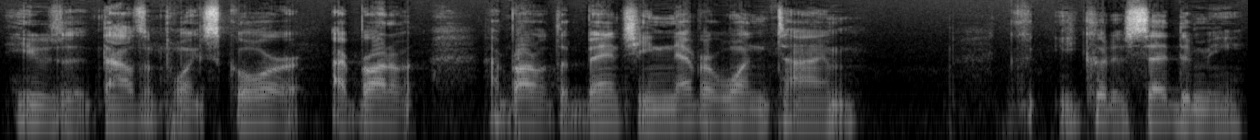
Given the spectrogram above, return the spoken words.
He was a thousand point scorer. I brought him. I brought him to the bench. He never one time. He could have said to me,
